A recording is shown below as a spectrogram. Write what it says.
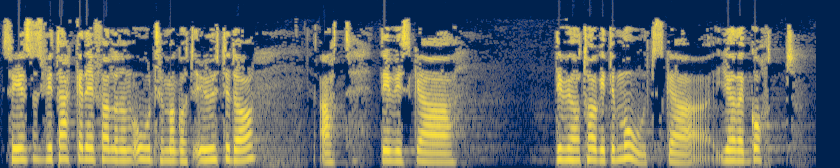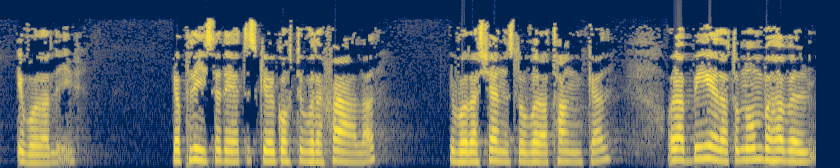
Så Jesus, vi tackar dig för alla de ord som har gått ut idag. Att det vi ska, det vi har tagit emot ska göra gott i våra liv. Jag prisar dig att det ska göra gott i våra själar, i våra känslor, våra tankar. Och jag ber att om någon behöver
